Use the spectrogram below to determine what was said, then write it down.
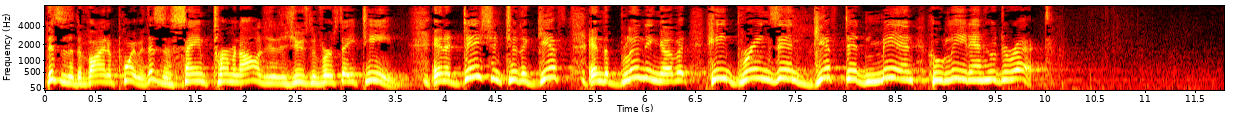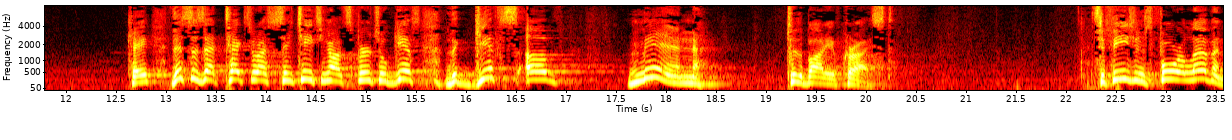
This is a divine appointment. This is the same terminology that is used in verse 18. In addition to the gift and the blending of it, he brings in gifted men who lead and who direct. Okay? This is that text that I was teaching on spiritual gifts, the gifts of men to the body of Christ. It's Ephesians 4:11.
